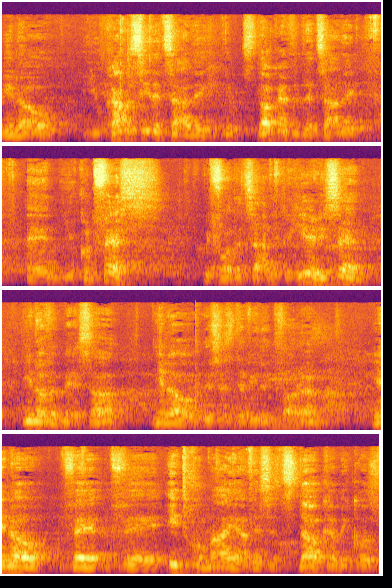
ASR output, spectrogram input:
you know, you come see the tzaddik, you tzedakah to the tzaddik, and you confess before the tzaddik. Here he said, you know, v'mesa, you know, this is David Dvara, you know, ve'it chumaya, this is tzedakah because,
